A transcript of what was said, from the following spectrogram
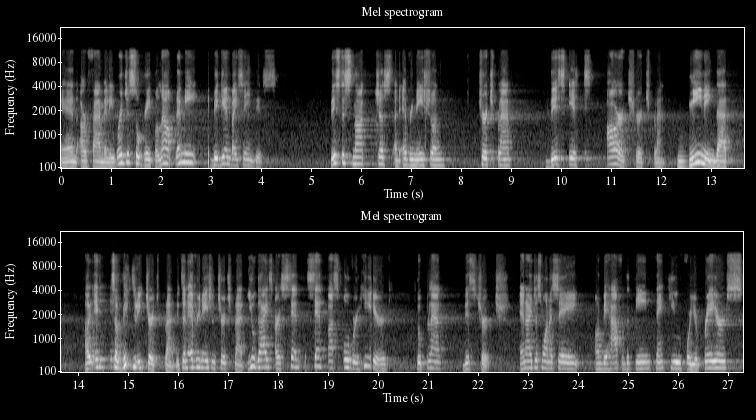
and our family. We're just so grateful. Now, let me begin by saying this. This is not just an every nation church plant. This is our church plant, meaning that uh, it's a victory church plant. It's an every nation church plant. You guys are sent sent us over here to plant this church. And I just want to say on behalf of the team, thank you for your prayers.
